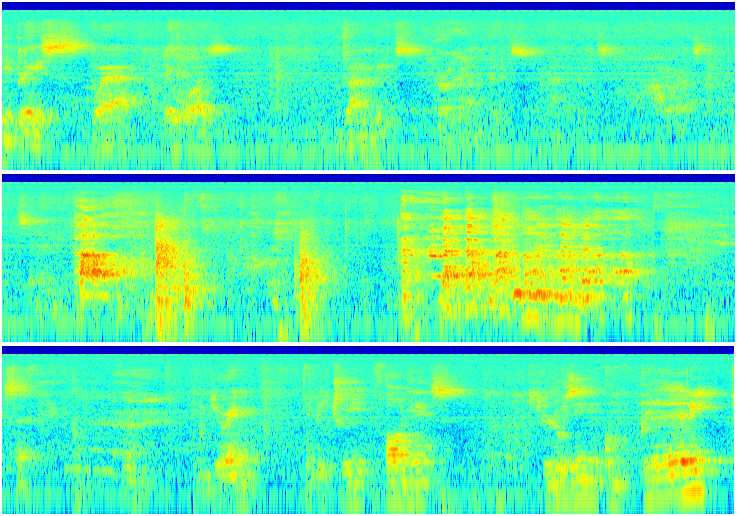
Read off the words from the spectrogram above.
in a place where there was drum beats, drum beats, drum beats, hours, suddenly, Suddenly, and during maybe three, four minutes, losing complete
